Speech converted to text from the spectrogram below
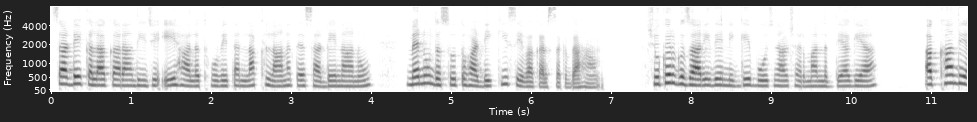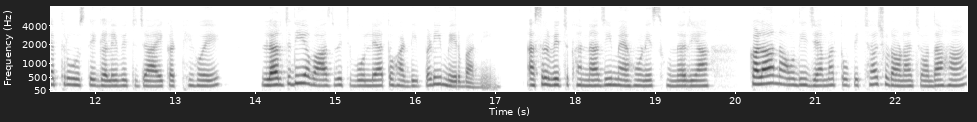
ਸਾਡੇ ਕਲਾਕਾਰਾਂ ਦੀ ਜੇ ਇਹ ਹਾਲਤ ਹੋਵੇ ਤਾਂ ਲੱਖ ਲਾਨਤ ਹੈ ਸਾਡੇ ਨਾਂ ਨੂੰ। ਮੈਨੂੰ ਦੱਸੋ ਤੁਹਾਡੀ ਕੀ ਸੇਵਾ ਕਰ ਸਕਦਾ ਹਾਂ। ਸ਼ੁਕਰਗੁਜ਼ਾਰੀ ਦੇ ਨਿੱਗੇ ਬੋਝ ਨਾਲ ਸ਼ਰਮਾ ਲੱਦਿਆ ਗਿਆ। ਅੱਖਾਂ ਦੇ ਅਥਰੂ ਉਸ ਦੇ ਗਲੇ ਵਿੱਚ ਜਾ ਇਕੱਠੇ ਹੋਏ। ਲਰਜ ਦੀ ਆਵਾਜ਼ ਵਿੱਚ ਬੋਲਿਆ, ਤੁਹਾਡੀ ਬੜੀ ਮਿਹਰਬਾਨੀ। ਅਸਲ ਵਿੱਚ ਖੰਨਾ ਜੀ, ਮੈਂ ਹੁਣ ਇਸ ਹੁਨਰ ਜਾਂ ਕਲਾ ਨਾਉ ਦੀ ਜਹਿਮਤ ਤੋਂ ਪਿੱਛਾ ਛੁਡਾਉਣਾ ਚਾਹੁੰਦਾ ਹਾਂ।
